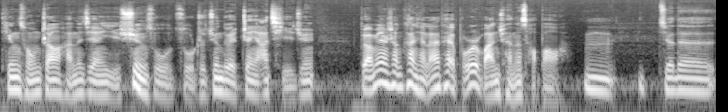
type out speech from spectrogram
听从章邯的建议，迅速组织军队镇压起义军。表面上看起来他也不是完全的草包啊。嗯，觉得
